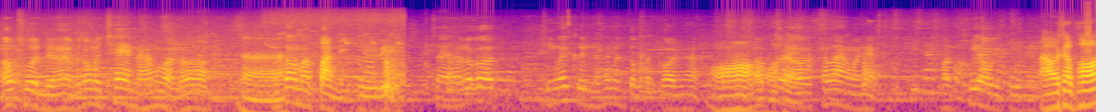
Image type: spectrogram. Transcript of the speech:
เอาถั่วเหลืองอะไม่ต้องมาแช่น้ำก่อนแล้วก็อ่ามันต้องมาปั่นอีกทีพี่ใช่ครับแล้วก็ ทิ้งไว้คืนนึงให้มันตกตะกอนค่ะอ๋อแล้วโอก็เคเอาข้างล่างมาเนี่ยมาเคี่ยวอีกทีหนึงเอาเฉพาะ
